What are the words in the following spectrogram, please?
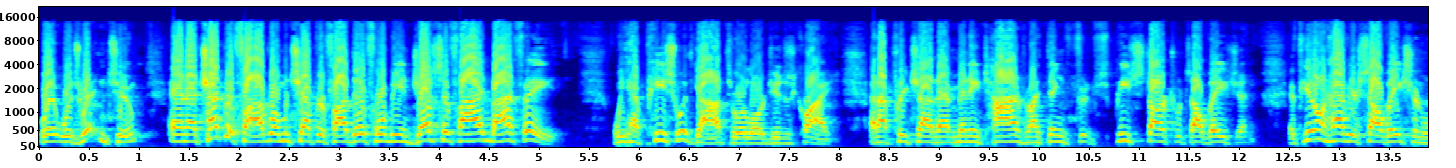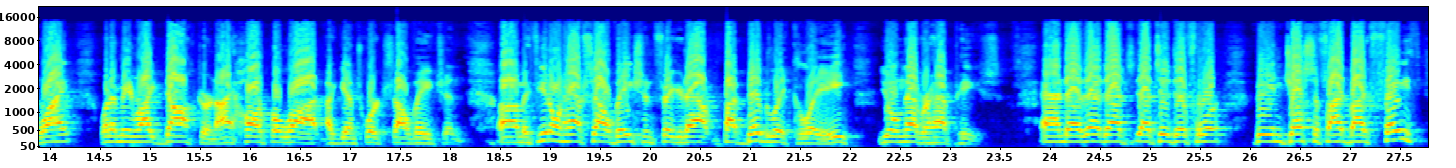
where it was written to, and uh, chapter five, Romans chapter five, therefore being justified by faith, we have peace with God through our Lord Jesus Christ. And I preach on that many times. I think peace starts with salvation. If you don't have your salvation right, what I mean right doctrine, I harp a lot against work salvation. Um, if you don't have salvation figured out by biblically, you'll never have peace. And uh, that, that's, that's it. Therefore, being justified by faith,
